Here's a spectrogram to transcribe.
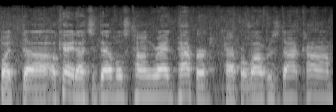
but uh, okay, that's the Devil's Tongue Red Pepper, pepperlovers.com.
